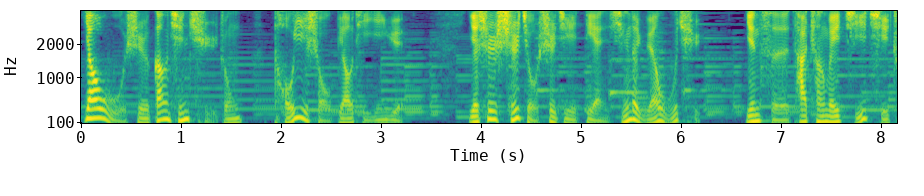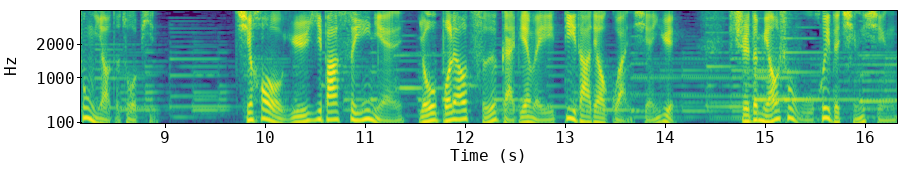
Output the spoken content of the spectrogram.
幺五是钢琴曲中头一首标题音乐，也是十九世纪典型的圆舞曲，因此它成为极其重要的作品。其后于一八四一年由柏辽茨改编为 D 大调管弦乐，使得描述舞会的情形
